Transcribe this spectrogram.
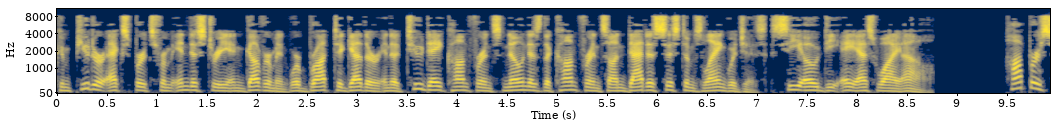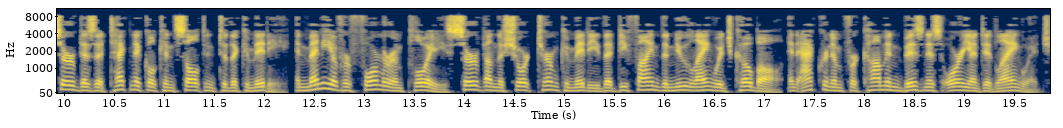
computer experts from industry and government were brought together in a two-day conference known as the Conference on Data Systems Languages Hopper served as a technical consultant to the committee, and many of her former employees served on the short-term committee that defined the new language COBOL an acronym for Common Business-Oriented Language.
